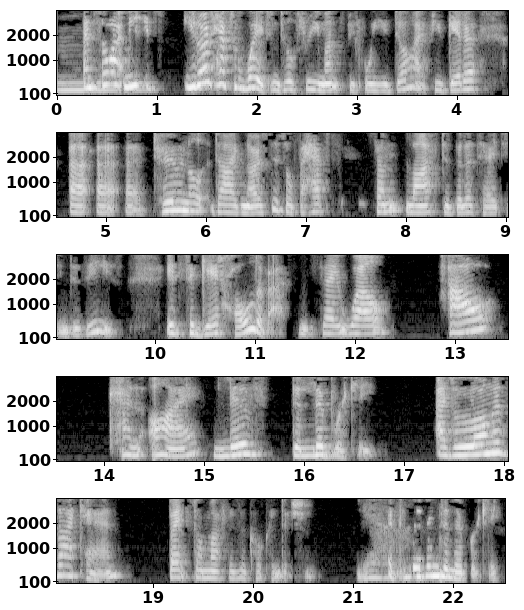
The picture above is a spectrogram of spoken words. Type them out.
Mm. And so, I mean, it's, you don't have to wait until three months before you die. If you get a, a, a, a terminal diagnosis or perhaps some life debilitating disease is to get hold of us and say, well, how can I live deliberately as long as I can based on my physical condition? Yeah. It's living deliberately.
